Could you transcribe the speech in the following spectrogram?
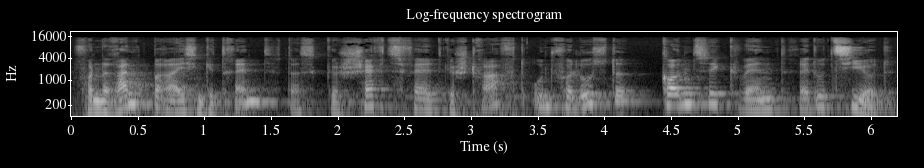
von Randbereichen getrennt, das Geschäftsfeld gestrafft und Verluste konsequent reduziert.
